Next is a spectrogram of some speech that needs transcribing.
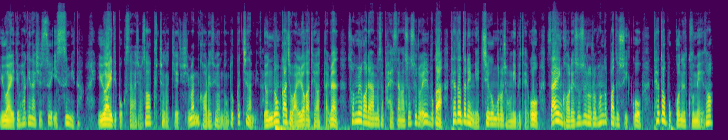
UID 확인하실 수 있습니다. UID 복사하셔서 붙여넣기 해주시면 거래소 연동도 끝이 납니다. 연동까지 완료가 되었다면 선물 거래하면서 발생한 수수료 일부가 테더드림 예치금으로 적립이 되고 쌓인 거래 수수료를 환급받을 수 있고 테더 복권을 구매해서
